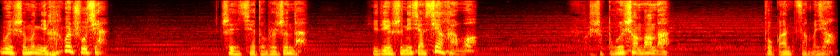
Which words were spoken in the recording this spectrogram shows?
为什么你还会出现？”这一切都不是真的，一定是你想陷害我。我是不会上当的。不管怎么样，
